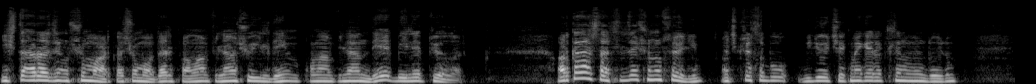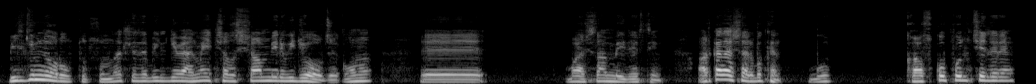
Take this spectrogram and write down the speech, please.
İşte aracım şu marka şu model falan filan şu ildeyim falan filan diye belirtiyorlar. Arkadaşlar size şunu söyleyeyim. Açıkçası bu videoyu çekme gereksinimini duydum. Bilgim doğrultusunda size bilgi vermeye çalışan bir video olacak. Onu eee, baştan belirteyim. Arkadaşlar bakın bu kasko poliçeleri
